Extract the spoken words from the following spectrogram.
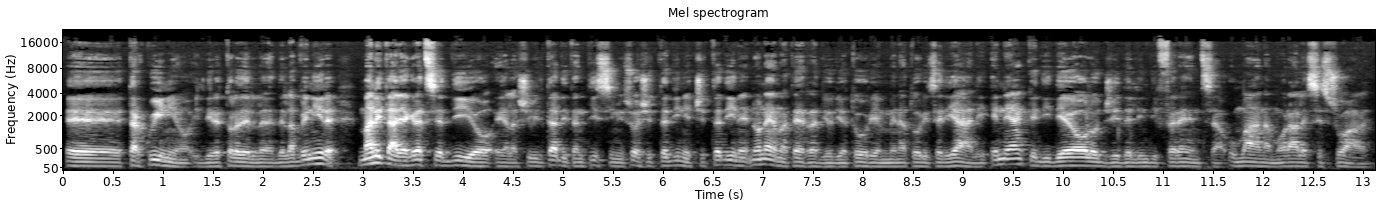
eh, Tarquinio, il direttore del, dell'Avvenire, ma l'Italia, grazie a Dio e alla civiltà di tantissimi suoi cittadini e cittadine, non è una terra di odiatori e menatori seriali e neanche di ideologi dell'indifferenza umana, morale e sessuale.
